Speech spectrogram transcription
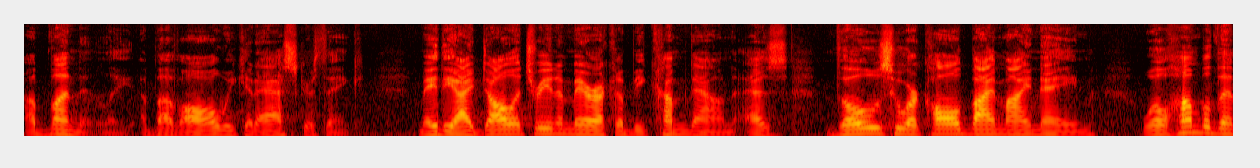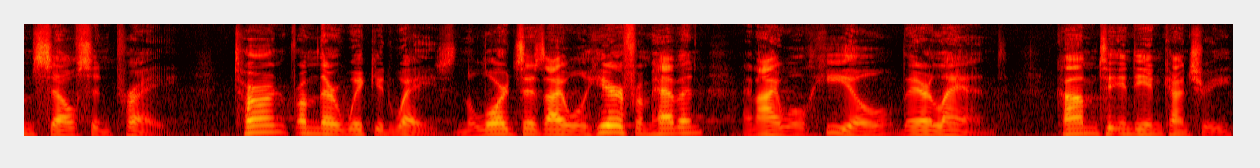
abundantly above all we could ask or think. May the idolatry in America be come down as those who are called by my name will humble themselves and pray, turn from their wicked ways. And the Lord says, I will hear from heaven and I will heal their land. Come to Indian country,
